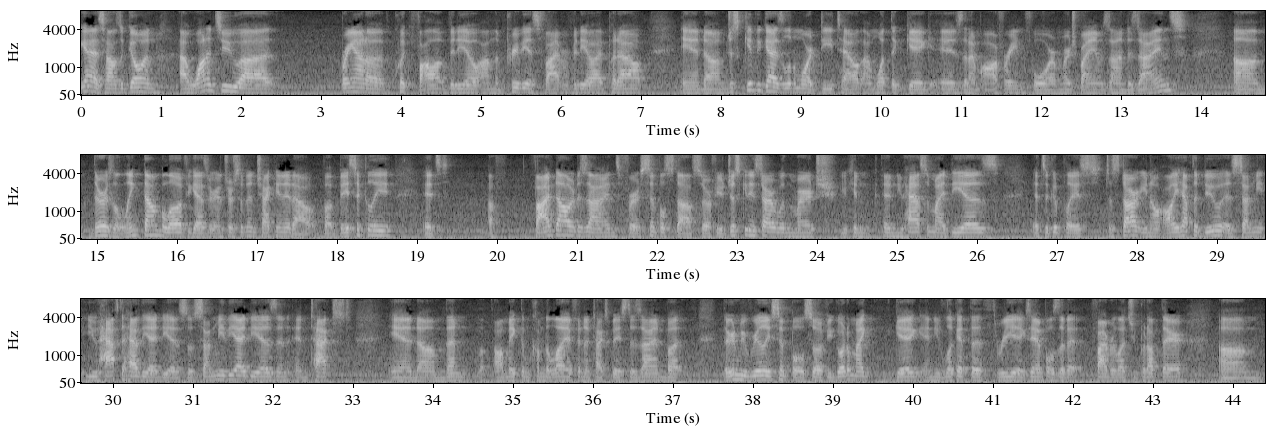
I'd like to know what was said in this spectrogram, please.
Hey guys, how's it going? I wanted to uh, bring out a quick follow-up video on the previous Fiverr video I put out and um, just give you guys a little more detail on what the gig is that I'm offering for Merch by Amazon Designs. Um, there is a link down below if you guys are interested in checking it out, but basically it's a $5 designs for simple stuff. So if you're just getting started with merch, you can and you have some ideas it's a good place to start. You know, all you have to do is send me, you have to have the ideas. So send me the ideas in text and um, then I'll make them come to life in a text-based design, but they're gonna be really simple. So if you go to my gig and you look at the three examples that Fiverr lets you put up there, um,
